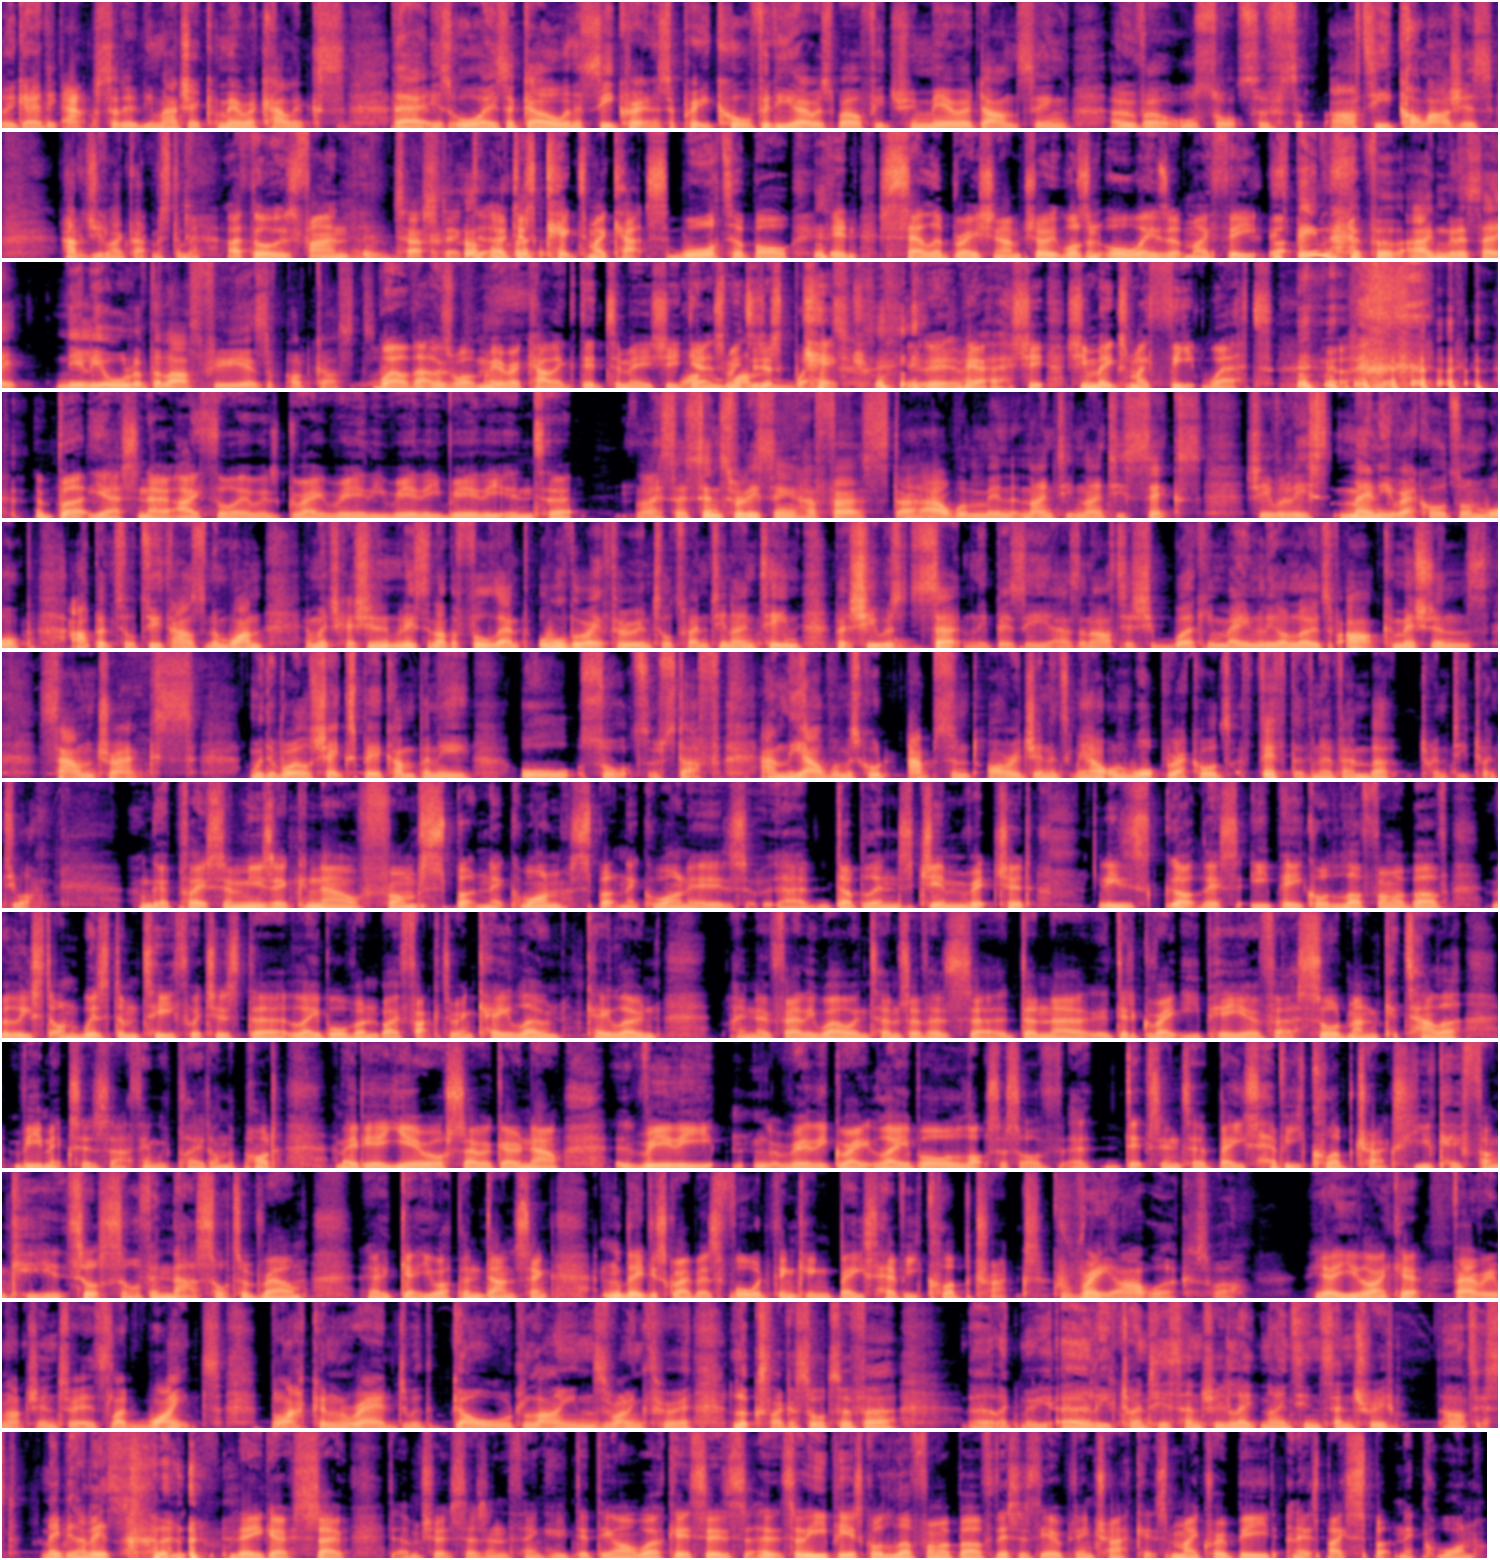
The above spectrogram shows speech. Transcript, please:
There we go, the absolutely magic Mira Calix. There is always a girl with a secret, and it's a pretty cool video as well, featuring Mira dancing over all sorts of arty collages. How did you like that, Mr. Myth? I thought it was fantastic. I just kicked my cat's water bowl in celebration. I'm sure it wasn't always at my feet. It's been there for, I'm going to say, nearly all of the last few years of podcasts. Well, that was what Mira Calix did to me. She One- gets me to just wet. kick. yeah, she she makes my feet wet. but yes, no, I thought it was great. Really, really, really into it. Nice. So, since releasing her first uh, album in 1996, she released many records on Warp up until 2001, in which case she didn't release another full length all the way through until 2019. But she was certainly busy as an artist. She was working mainly on loads of art commissions, soundtracks with the Royal Shakespeare Company, all sorts of stuff. And the album is called Absent Origin. It's going to be out on Warp Records 5th of November 2021. I'm going to play some music now from Sputnik One. Sputnik One is uh, Dublin's Jim Richard. He's got this EP called Love from Above, released on Wisdom Teeth, which is the label run by Facta and K Lone. K Lone, I know fairly well in terms of has uh, done uh, did a great EP of uh, Swordman Kitala remixes I think we played on the pod maybe a year or so ago now. Really, really great label. Lots of sort of uh, dips into bass heavy club tracks, UK funky. It's of, sort of in that sort of realm. Uh, get you up and dancing. They describe it as forward thinking bass heavy club tracks. Great artwork as well. Yeah, you like it? very much into it. It's like white, black, and red with gold lines running through it. Looks like a sort of uh, uh, like maybe early 20th century, late 19th century artist. Maybe that is. I don't know. There you go. So I'm sure it says in the thing who did the artwork. It says uh, so. The EP is called Love from Above. This is the opening track. It's Microbead and it's by Sputnik One.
